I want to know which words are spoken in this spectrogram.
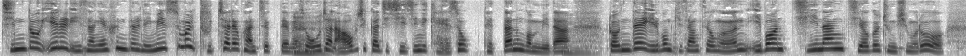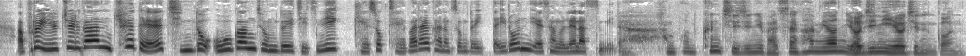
진도 1 이상의 흔들림이 22차례 관측되면서 네. 오전 9시까지 지진이 계속 됐다는 겁니다. 음. 그런데 일본 기상청은 이번 진앙 지역을 중심으로 앞으로 일주일간 최대 진도 5강 정도의 지진이 계속 재발할 가능성도 있다. 이런 예상을 내놨습니다. 야, 한번 큰 지진이 발생하면 여진이 이어지는 건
